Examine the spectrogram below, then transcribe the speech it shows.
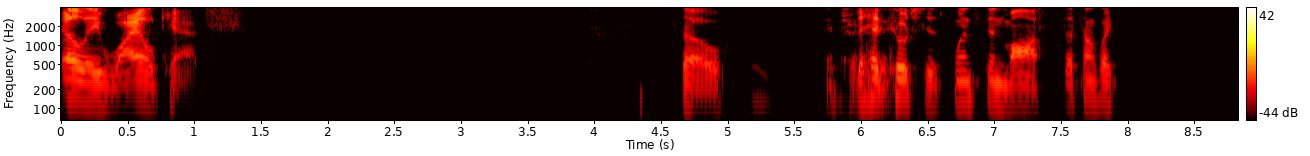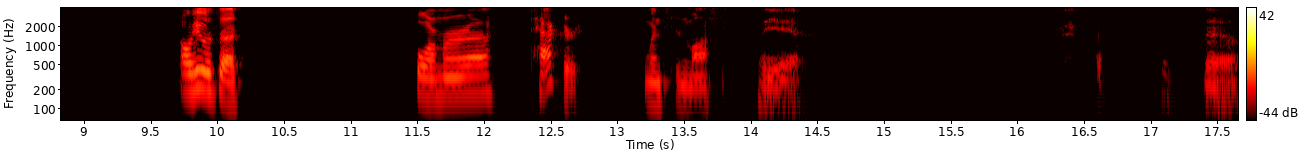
L.A. Wildcats. So Interesting. the head coach is Winston Moss. That sounds like. Oh, he was a former uh, Packer, Winston Moss. Yeah. No.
